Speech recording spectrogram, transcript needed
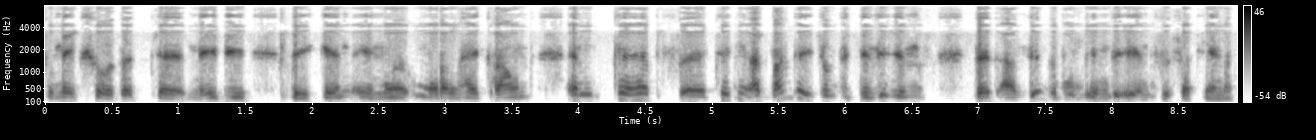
to make sure that uh, maybe they gain a more moral high ground and perhaps uh, taking advantage of the divisions that are visible in the ANC Sakina.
